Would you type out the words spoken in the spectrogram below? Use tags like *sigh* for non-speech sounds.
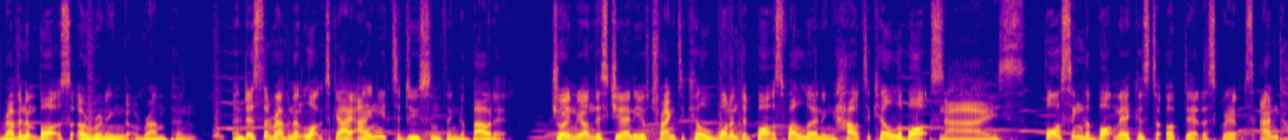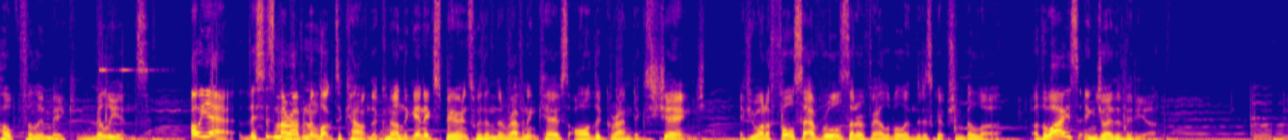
Revenant bots are running rampant. And as the Revenant locked guy, I need to do something about it. Join me on this journey of trying to kill 100 bots while learning how to kill the bots. Nice. Forcing the bot makers to update the scripts and hopefully making millions. Oh yeah, this is my Revenant locked account that can only gain experience within the Revenant Caves or the Grand Exchange. If you want a full set of rules, they're available in the description below. Otherwise, enjoy the video.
